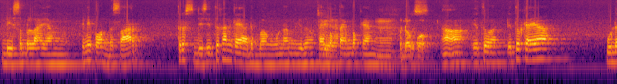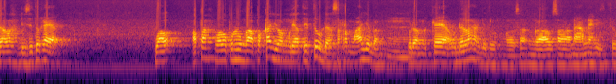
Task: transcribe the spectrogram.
di sebelah yang ini pohon besar. Terus di situ kan kayak ada bangunan gitu tembok-tembok yang Hmm, pendopo. terus- ah, itu. Kan itu kayak udahlah di situ kayak wal apa walaupun lu nggak peka juga ngeliat itu udah serem aja bang. Hmm. udah kayak udahlah gitu. Nggak usah nggak usah aneh-aneh di situ.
